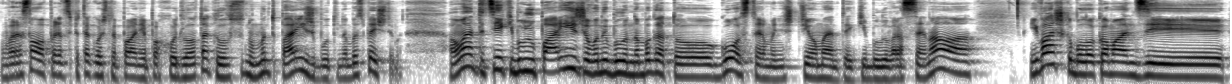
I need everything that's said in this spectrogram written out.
Варислава, в принципі, також непогані проходила так, але все одно момент Париж бути небезпечними. А моменти, ті, які були у Парижі, вони були набагато гострими, ніж ті моменти, які були в Арсенала. І важко було команді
